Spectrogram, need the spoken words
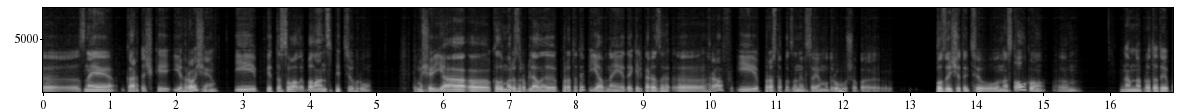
е, з неї карточки і гроші і підтасували баланс під цю гру. Тому що я, е, коли ми розробляли прототип, я в неї декілька разів е, грав і просто подзвонив своєму другу, щоб позичити цю настолку ем, нам на прототип.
